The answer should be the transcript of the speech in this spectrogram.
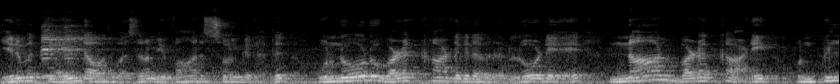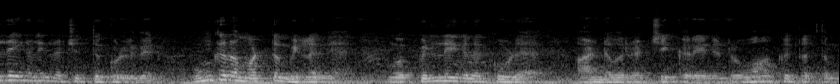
இருபத்தி ஐந்தாவது வசனம் இவ்வாறு சொல்கிறது உன்னோடு வழக்காடுகிறவர்களோடே நான் வழக்காடி உன் பிள்ளைகளை ரட்சித்துக் கொள்வேன். உங்களை மட்டும் இல்லைங்க உங்கள் பிள்ளைகளை கூட ஆண்டவர் ரட்சிக்கிறேன் என்று வாக்கு தத்தம்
